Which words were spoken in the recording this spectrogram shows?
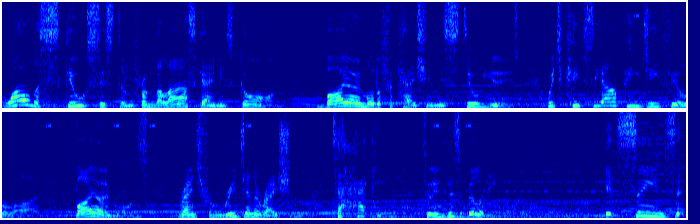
While the skill system from the last game is gone, biomodification is still used, which keeps the RPG feel alive. Biomods range from regeneration to hacking to invisibility. It seems that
